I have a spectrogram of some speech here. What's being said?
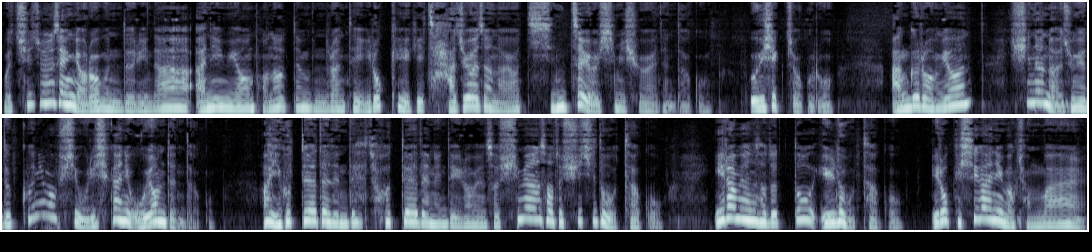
뭐 취준생 여러분들이나 아니면 번아웃된 분들한테 이렇게 얘기 자주 하잖아요. 진짜 열심히 쉬어야 된다고. 의식적으로. 안 그러면 쉬는 와중에도 끊임없이 우리 시간이 오염된다고. 아, 이것도 해야 되는데, 저것도 해야 되는데 이러면서 쉬면서도 쉬지도 못하고, 일하면서도 또 일도 못하고, 이렇게 시간이 막 정말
